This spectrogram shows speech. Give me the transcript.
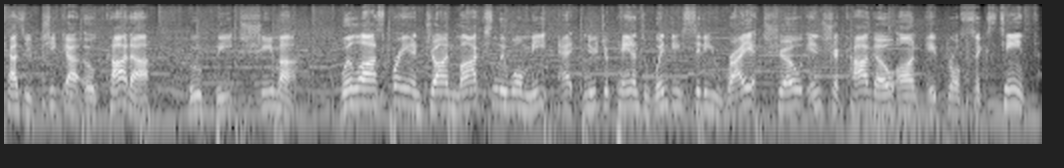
Kazuchika Okada, who beat Shima. Will Ospreay and Jon Moxley will meet at New Japan's Windy City Riot show in Chicago on April 16th.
